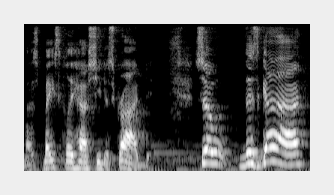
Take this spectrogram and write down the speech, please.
That's basically how she described it. So, this guy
